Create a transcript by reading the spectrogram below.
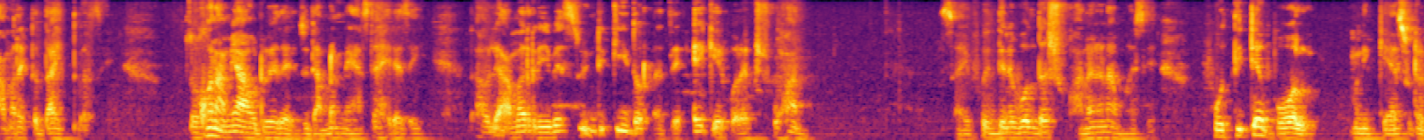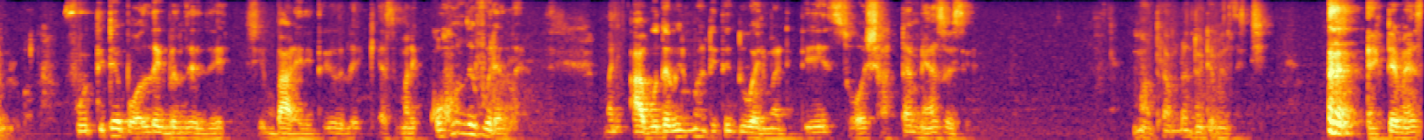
আমার একটা দায়িত্ব আছে। যখন আমি আউট হয়ে যাই, যদি আমরা ম্যাচটা হেরে যাই, তাহলে আমার রিভার্স সুইংটা কী দরকার? যে একের পর এক সোহান। সাইফুদ্দিনে বলতে সোহানের নাম হয়েছে, প্রতিটা বল মানে ক্যাচ উঠানোর বল, প্রতিটা বল দেখবেন যে যে সে বাড়ি দিতে গেলে ক্যাচ মানে কখন যে ফুরে যায়। মানে আবুধাবির মাটিতে, দুবাইয়ের মাটিতে ছয় সাতটা ম্যাচ হয়েছে। মাত্র আমরা দুইটা ম্যাচ দিচ্ছি একটা ম্যাচ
